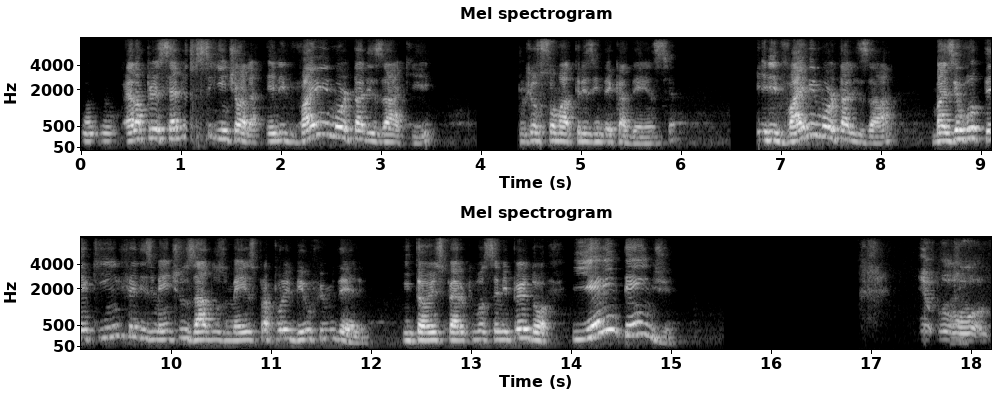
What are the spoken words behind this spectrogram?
o, o, ela percebe o seguinte: olha, ele vai me imortalizar aqui, porque eu sou uma atriz em decadência. Ele vai me imortalizar, mas eu vou ter que, infelizmente, usar dos meios para proibir o filme dele. Então eu espero que você me perdoe. E ele entende. Eu,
